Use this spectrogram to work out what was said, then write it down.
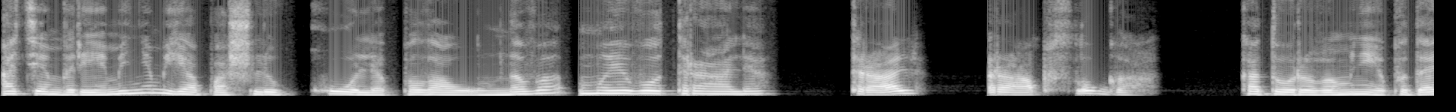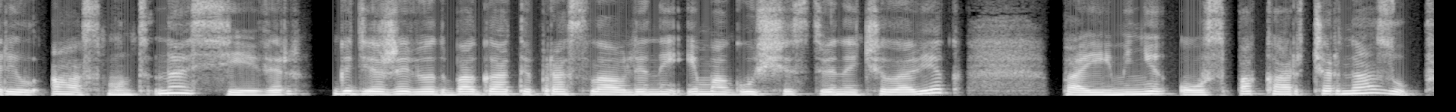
а тем временем я пошлю Коля Полоумного, моего траля. Траль — раб-слуга которого мне подарил Асмунд, на север, где живет богатый, прославленный и могущественный человек по имени Оспакар Чернозуб.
